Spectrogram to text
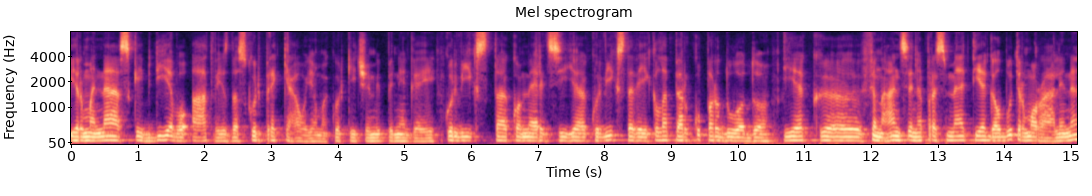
ir manęs kaip Dievo atvaizdas, kur prekiaujama, kur keičiami pinigai, kur vyksta komercija, kur vyksta veikla perku parduodu, tiek e, finansinė prasme, tiek galbūt ir moralinė,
